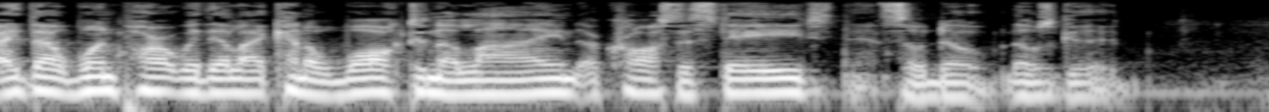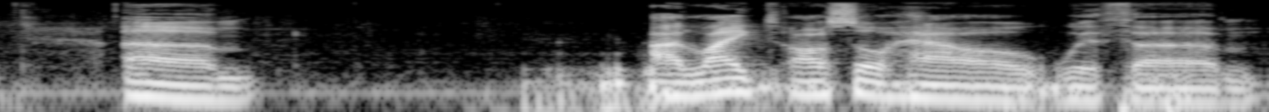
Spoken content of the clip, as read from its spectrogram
like that one part where they like kind of walked in a line across the stage. That's so dope. That was good. Um, I liked also how with um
